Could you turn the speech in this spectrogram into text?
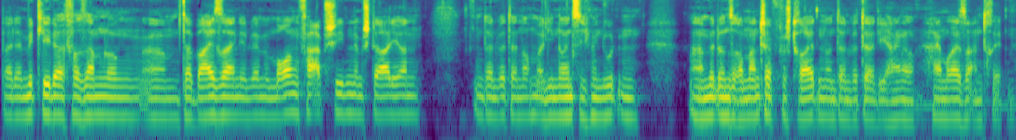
bei der Mitgliederversammlung ähm, dabei sein. Den werden wir morgen verabschieden im Stadion. Und dann wird er nochmal die 90 Minuten äh, mit unserer Mannschaft bestreiten und dann wird er die Heimreise antreten.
